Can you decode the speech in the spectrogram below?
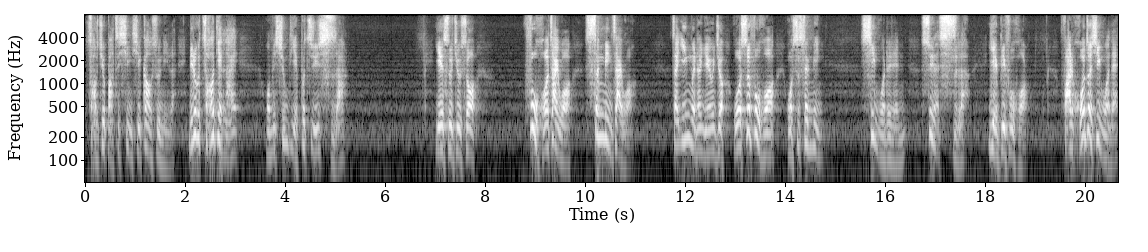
早就把这信息告诉你了。你如果早点来，我们兄弟也不至于死啊。耶稣就说：“复活在我，生命在我。”在英文和原文就我是复活，我是生命。信我的人，虽然死了，也必复活。”凡活着信我的，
